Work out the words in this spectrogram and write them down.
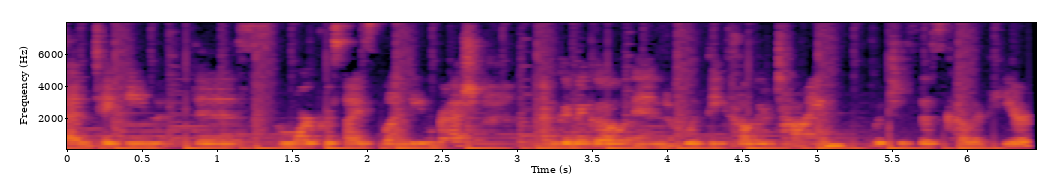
Then taking this more precise blending brush, I'm gonna go in with the color Time, which is this color here,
